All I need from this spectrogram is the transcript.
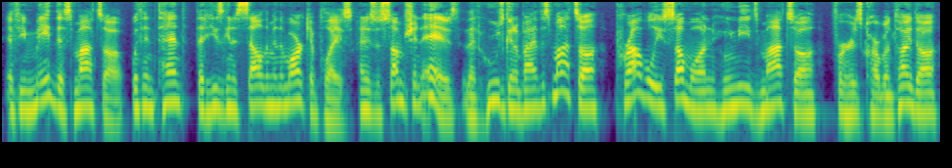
if he made this matzah with intent that he's going to sell them in the marketplace, and his assumption is that who's going to buy this matzah? Probably someone who needs matzah for his korban taida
